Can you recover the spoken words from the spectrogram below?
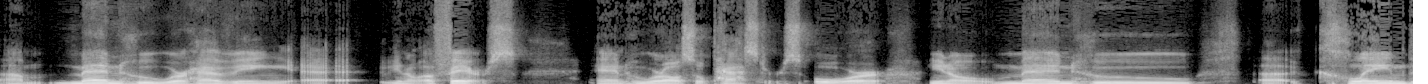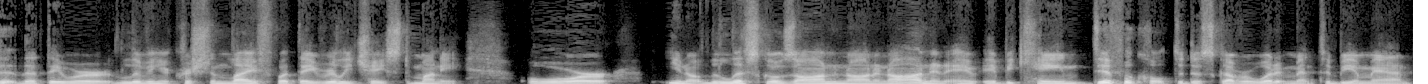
um, men who were having, uh, you know, affairs and who were also pastors, or, you know, men who uh, claimed that they were living a Christian life, but they really chased money, or, you know the list goes on and on and on and it, it, became difficult to discover what it meant to be a man.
